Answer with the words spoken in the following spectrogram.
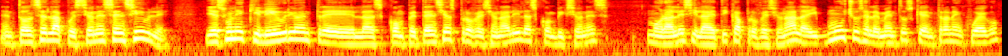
Entonces la cuestión es sensible y es un equilibrio entre las competencias profesionales y las convicciones morales y la ética profesional. Hay muchos elementos que entran en juego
